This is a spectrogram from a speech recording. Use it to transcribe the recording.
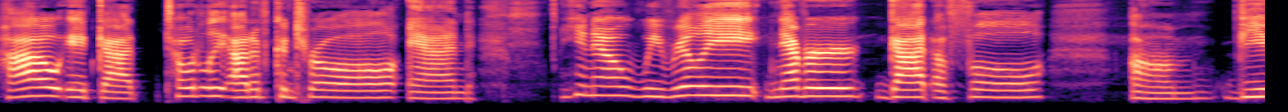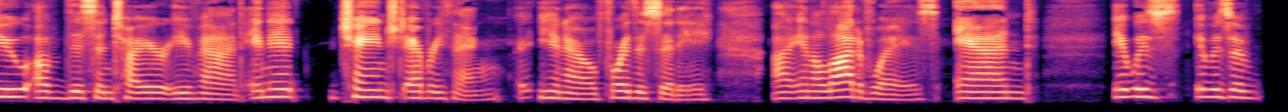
how it got totally out of control and you know, we really never got a full um, view of this entire event, and it changed everything, you know, for the city uh, in a lot of ways. And it was it was a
